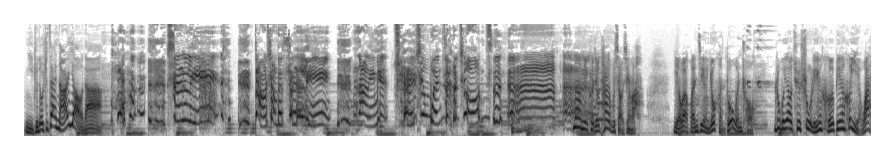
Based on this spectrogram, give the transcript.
你这都是在哪儿咬的？森林，岛上的森林，那里面全是蚊子和虫子。那你可就太不小心了。野外环境有很多蚊虫，如果要去树林、河边和野外，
